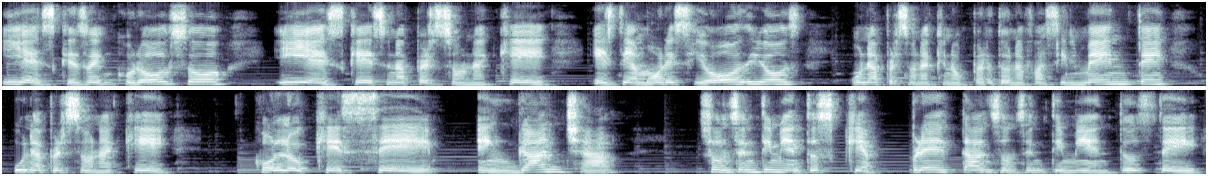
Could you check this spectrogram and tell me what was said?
y es que es rencoroso y es que es una persona que es de amores y odios una persona que no perdona fácilmente, una persona que con lo que se engancha son sentimientos que apretan, son sentimientos de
